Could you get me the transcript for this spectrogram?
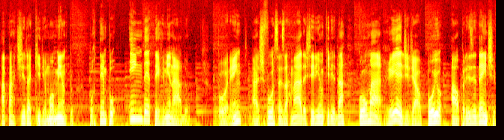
a partir daquele momento, por tempo indeterminado. Porém, as Forças Armadas teriam que lidar com uma rede de apoio ao presidente,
